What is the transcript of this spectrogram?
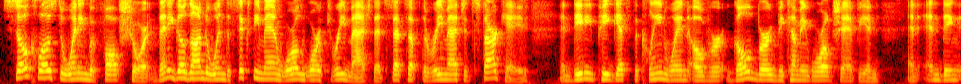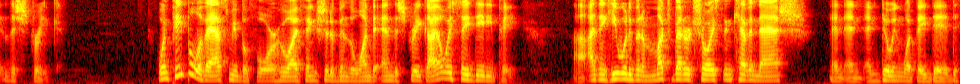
So close to winning but falls short. Then he goes on to win the 60 man World War III match that sets up the rematch at Starcade, and DDP gets the clean win over Goldberg, becoming world champion and ending the streak. When people have asked me before who I think should have been the one to end the streak, I always say DDP. Uh, I think he would have been a much better choice than Kevin Nash and, and, and doing what they did.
